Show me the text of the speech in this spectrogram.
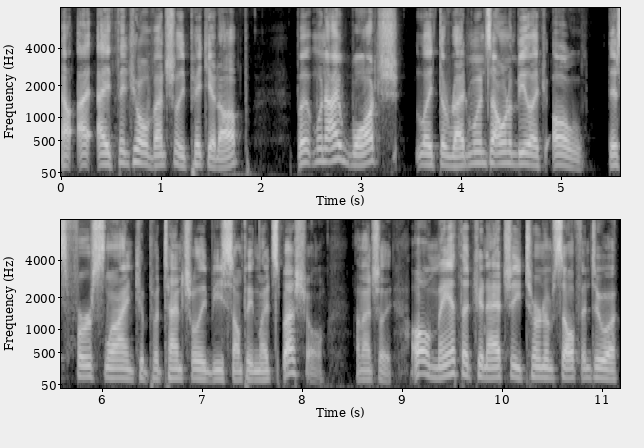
I, I think he'll eventually pick it up. But when I watch like the Red Wings, I want to be like, oh, this first line could potentially be something like special. Eventually, oh, Mantha can actually turn himself into a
